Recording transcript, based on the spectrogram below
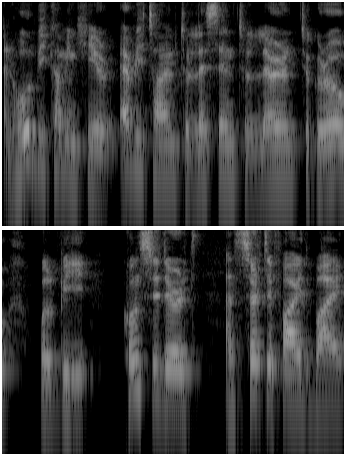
and who will be coming here every time to listen to learn to grow will be considered and certified by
